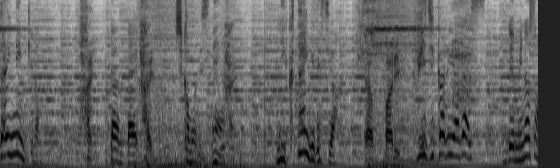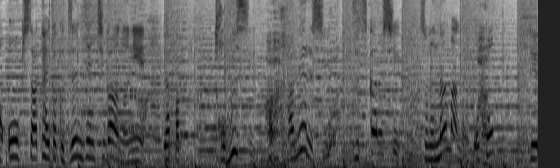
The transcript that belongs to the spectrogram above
大人気のはい。団体、はい。しかもですね、肉体美ですよ。やっぱり。フィジカルやばいっす。で皆さん大きさ体格全然違うのにやっぱ飛ぶし跳ねるしぶつかるしその生の音ってい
